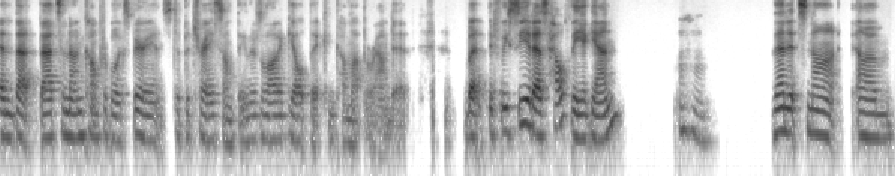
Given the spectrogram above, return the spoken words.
And that that's an uncomfortable experience to betray something. There's a lot of guilt that can come up around it. But if we see it as healthy again, Mhm. then it's not um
